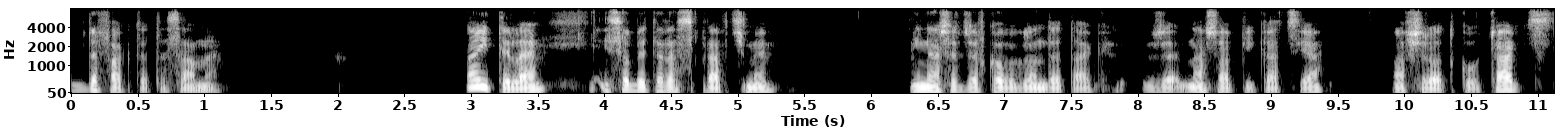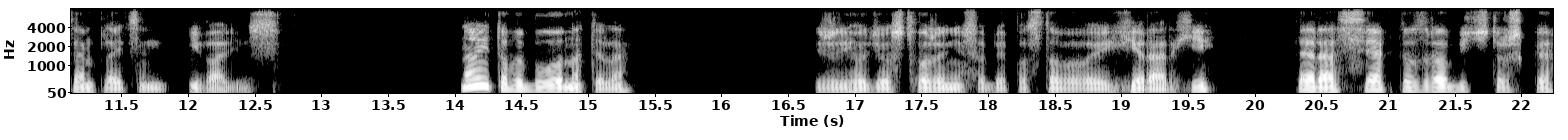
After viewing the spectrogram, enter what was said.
de facto te same. No i tyle. I sobie teraz sprawdźmy. I nasze drzewko wygląda tak, że nasza aplikacja ma w środku charts, templates i values. No i to by było na tyle, jeżeli chodzi o stworzenie sobie podstawowej hierarchii. Teraz, jak to zrobić troszkę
